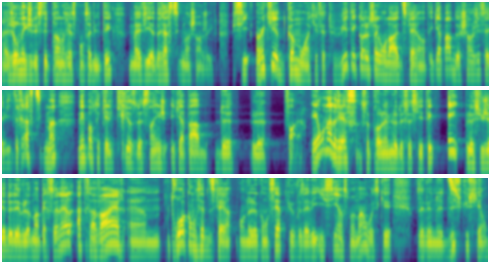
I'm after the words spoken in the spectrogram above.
La journée que j'ai décidé de prendre responsabilité, ma vie a drastiquement changé. Puis si un kid comme moi, qui a fait huit écoles secondaires différentes, est capable de changer sa vie drastiquement, n'importe quelle crise de singe est capable de le faire. Et on adresse ce problème-là de société et le sujet de développement personnel à travers euh, trois concepts différents. On a le concept que vous avez ici en ce moment, où est-ce que vous avez une discussion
